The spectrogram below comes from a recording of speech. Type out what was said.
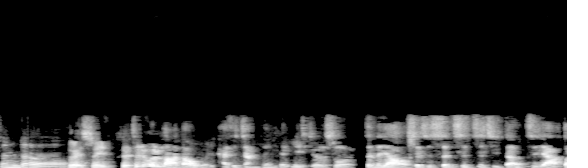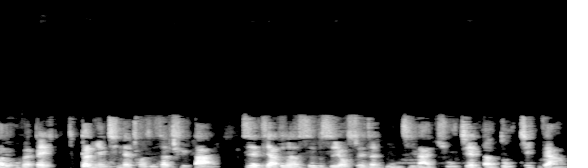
真的。对，所以所以这就会拉到我一开始讲的一个意思，就是说真的要随时审视自己的职涯，到底会不会被更年轻的求职者取代。这些家真的是不是有随着年纪来逐渐的镀金这样？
